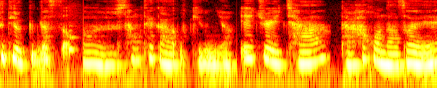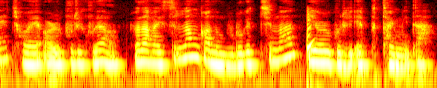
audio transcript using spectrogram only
드디어 끝났어? 어휴, 상태가 웃기군요. 일주일 차 다 하고 나서의 저의 얼굴이고요. 변화가 있을란가는 모르겠지만 이 얼굴이 애프터입니다.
